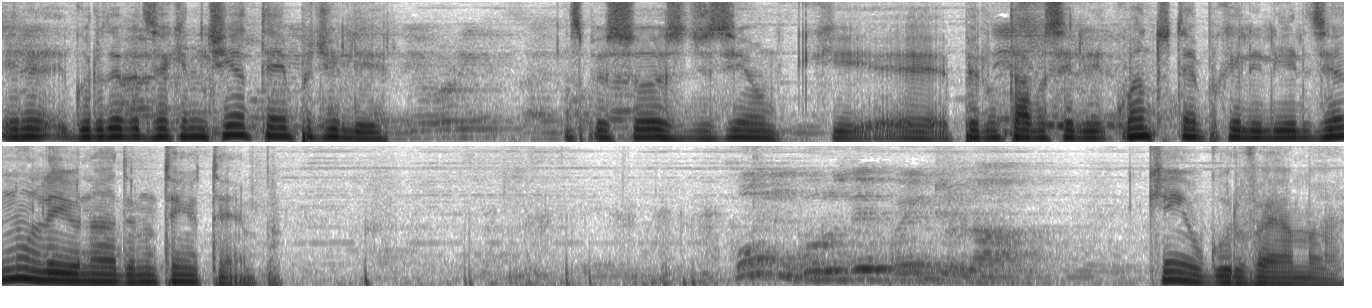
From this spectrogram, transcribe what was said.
Ele, Gurudeva dizia que não tinha tempo de ler. As pessoas diziam que, eh, perguntavam se ele, quanto tempo que ele lia. Ele dizia, não leio nada, não tenho tempo. Quem o Guru vai amar?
